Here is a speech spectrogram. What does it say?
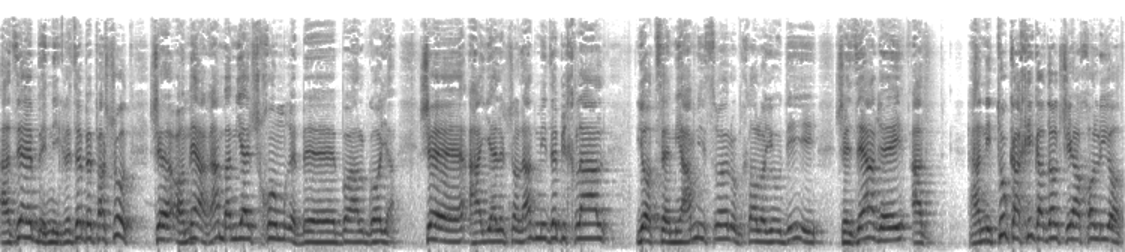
אז זה בניגלה, זה בפשוט, שאומר הרמב"ם יש חומרה בבועל גויה, שהילד שנולד מזה בכלל יוצא מעם ישראל, הוא בכלל לא יהודי, שזה הרי הניתוק הכי גדול שיכול להיות.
